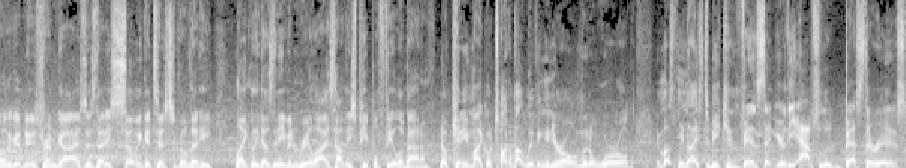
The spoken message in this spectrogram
Well, the good news for him, guys, is that he's so egotistical that he likely doesn't even realize how these people feel about him. No kidding, Michael. Talk about living in your own little world. It must be nice to be convinced that you're the absolute best there is,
